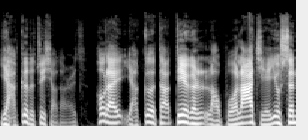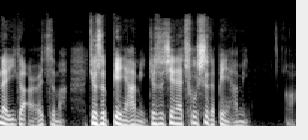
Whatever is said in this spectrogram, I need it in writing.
雅各的最小的儿子，后来雅各他第二个老婆拉结又生了一个儿子嘛，就是便雅悯，就是现在出世的便雅悯啊。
